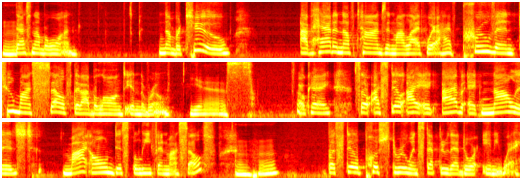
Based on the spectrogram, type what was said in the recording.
Mm-hmm. That's number one. Number two, I've had enough times in my life where I have proven to myself that I belonged in the room. Yes. Okay. So I still I I've acknowledged my own disbelief in myself, mm-hmm. but still push through and step through that door anyway.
